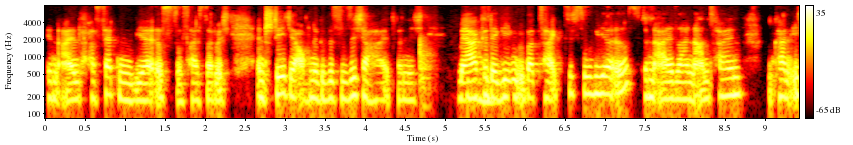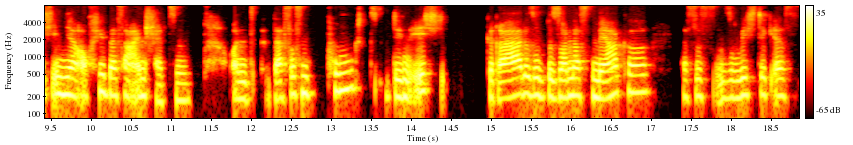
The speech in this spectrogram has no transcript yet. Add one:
in allen Facetten, wie er ist. Das heißt, dadurch entsteht ja auch eine gewisse Sicherheit. Wenn ich merke, mhm. der Gegenüber zeigt sich so, wie er ist, in all seinen Anteilen, dann kann ich ihn ja auch viel besser einschätzen. Und das ist ein Punkt, den ich gerade so besonders merke, dass es so wichtig ist,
